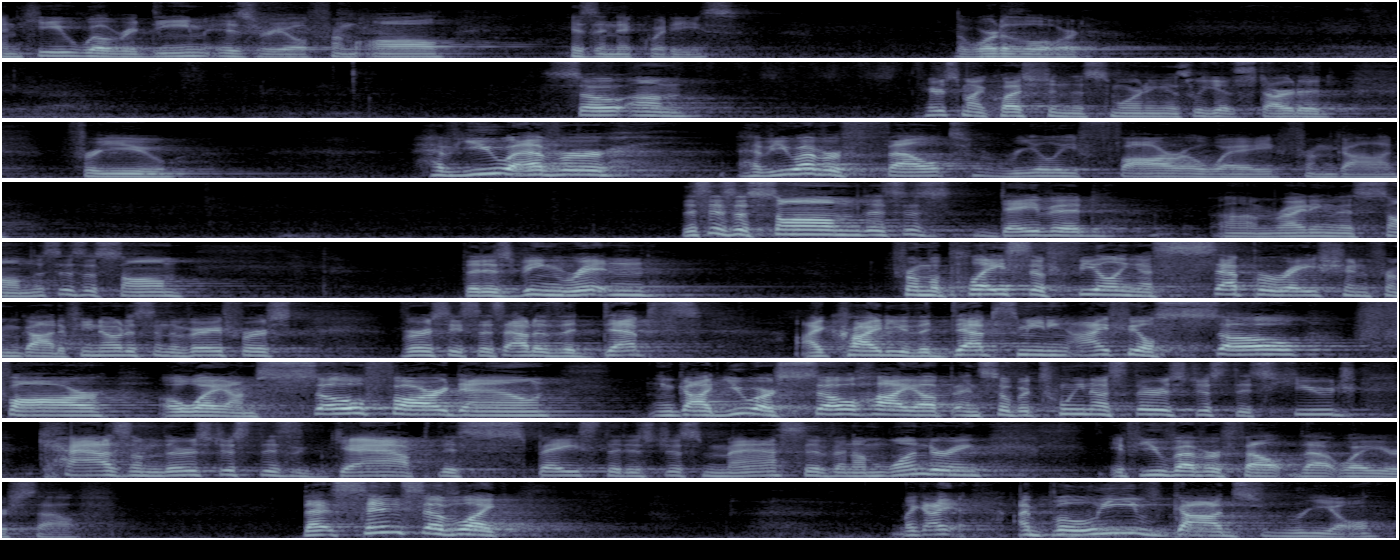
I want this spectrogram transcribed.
and he will redeem Israel from all his iniquities. The word of the Lord. So, um, here's my question this morning as we get started for you. Have you ever have you ever felt really far away from God? This is a psalm. This is David um, writing this psalm. This is a psalm that is being written from a place of feeling a separation from God. If you notice in the very first verse, he says, Out of the depths I cry to you. The depths meaning I feel so far away. I'm so far down. And God, you are so high up. And so between us, there is just this huge chasm. There's just this gap, this space that is just massive. And I'm wondering if you've ever felt that way yourself. That sense of like, like, I, I believe God's real.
